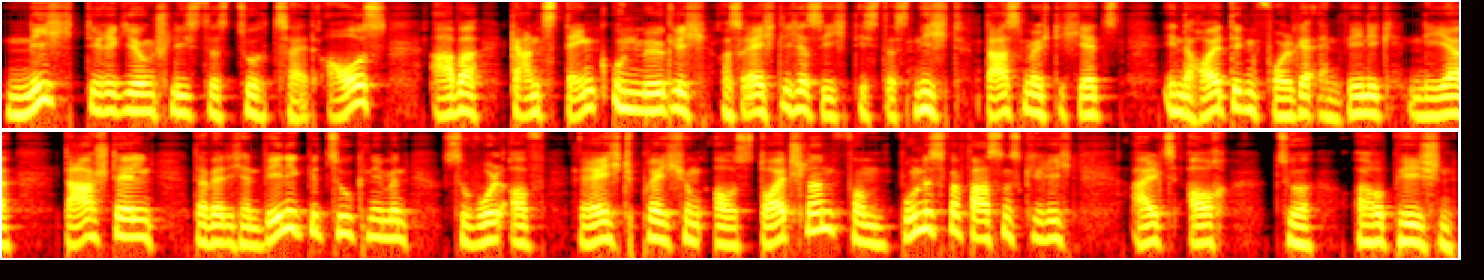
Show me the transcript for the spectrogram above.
nicht. Die Regierung schließt das zurzeit aus, aber ganz denkunmöglich aus rechtlicher Sicht ist das nicht. Das möchte ich jetzt in der heutigen Folge ein wenig näher darstellen. Da werde ich ein wenig Bezug nehmen, sowohl auf Rechtsprechung aus Deutschland vom Bundesverfassungsgericht als auch zur Europäischen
